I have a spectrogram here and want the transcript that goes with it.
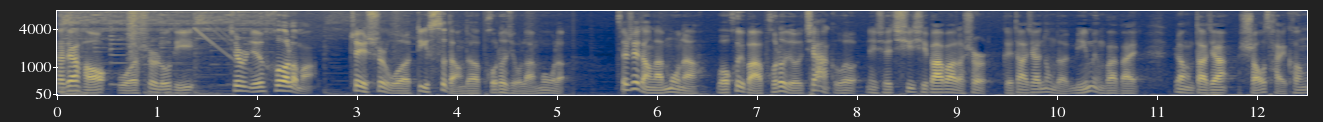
大家好，我是卢迪。今儿您喝了吗？这是我第四档的葡萄酒栏目了。在这档栏目呢，我会把葡萄酒价格那些七七八八的事儿给大家弄得明明白白，让大家少踩坑。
